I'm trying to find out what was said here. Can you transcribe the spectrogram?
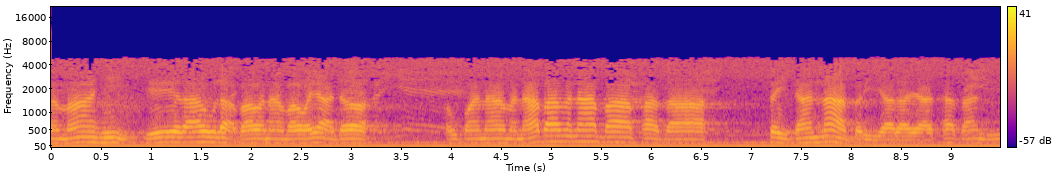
သမာဟိခြေရာဟုလဘာဝနာဘာဝရတောဥပ္ပန္နာမနာပါမနာပါဖသာစိတ်ဒါနပရိယာရာယသတ္တံတိ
